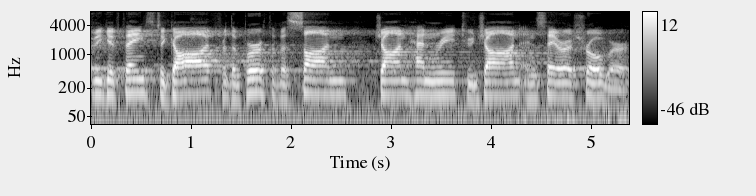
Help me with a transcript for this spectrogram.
We give thanks to God for the birth of a son, John Henry, to John and Sarah Schrober.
